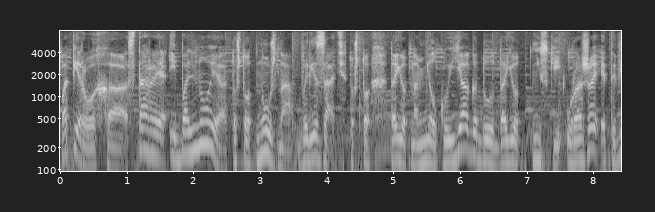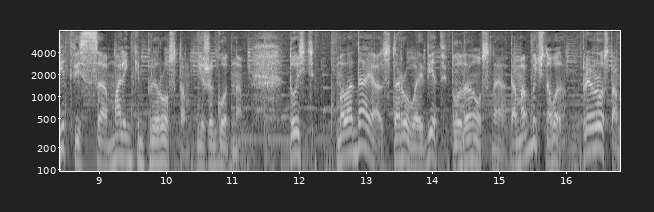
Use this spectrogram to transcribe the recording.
Во-первых, а, старое и больное, то, что вот нужно вырезать, то, что дает нам мелкую ягоду, дает низкий урожай, это ветви с маленьким приростом ежегодным. То есть молодая здоровая ветвь плодоносная, там обычно вот прирост там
